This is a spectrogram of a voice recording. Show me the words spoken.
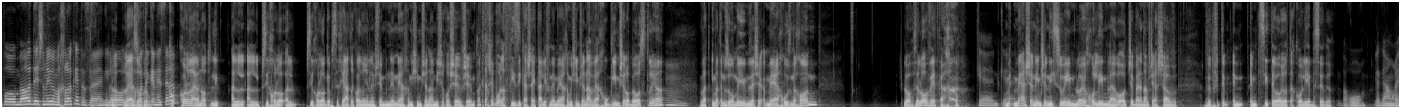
פה מאוד שנוי במחלוקת, אז אני לא, לא יעזור פחות כלום. אכנס אליו. כל- כל רעיונות על, על, פסיכולוג, על פסיכולוגיה, פסיכיאטריה, כל הדברים האלה שהם בני 150 שנה, מי שחושב שהם... רק תחשבו על הפיזיקה שהייתה לפני 150 שנה והחוגים שלו באוסטריה, Mm. ואם אתם זורמים עם זה ש-100% נכון, לא, זה לא עובד ככה. כן, כן. מ- 100 שנים של ניסויים לא יכולים להראות שבן אדם שישב ופשוט המ- המציא תיאוריות, הכל יהיה בסדר. ברור, לגמרי.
